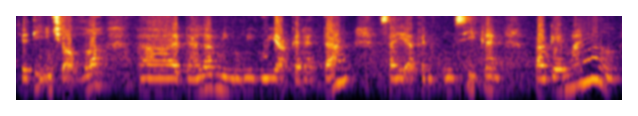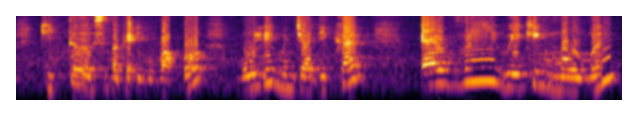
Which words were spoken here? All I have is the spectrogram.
Jadi insya-Allah uh, dalam minggu-minggu yang akan datang saya akan kongsikan bagaimana kita sebagai ibu bapa boleh menjadikan every waking moment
